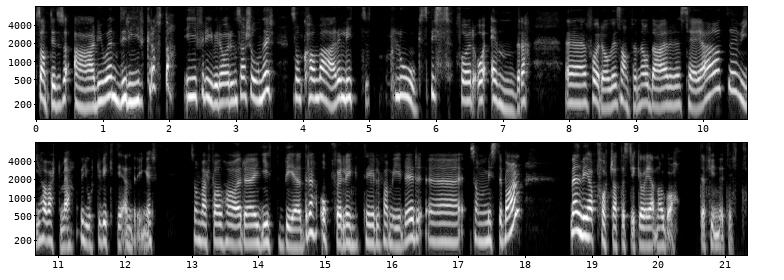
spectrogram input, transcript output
Samtidig så er det jo en drivkraft da, i frivillige organisasjoner som kan være litt plogspiss for å endre eh, forholdet i samfunnet. Og der ser jeg at vi har vært med og gjort viktige endringer. Som i hvert fall har eh, gitt bedre oppfølging til familier eh, som mister barn. Men vi har fortsatt et stykke igjen å gå. Definitivt.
